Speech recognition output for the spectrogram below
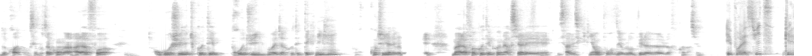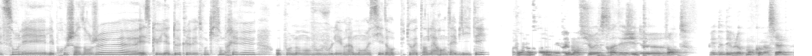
de croître. Donc c'est pour ça qu'on a à la fois embauché du côté produit, on va dire côté technique, mhm. pour continuer à développer, mais à la fois côté commercial et, service client pour développer l'offre commerciale. Et pour la suite, quels sont les, prochains enjeux euh, Est-ce qu'il y a d'autres levées de fonds qui sont prévues Ou pour le moment, vous voulez vraiment essayer de plutôt atteindre la rentabilité? Pour l'instant, on est vraiment sur une stratégie de vente et de développement commercial.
